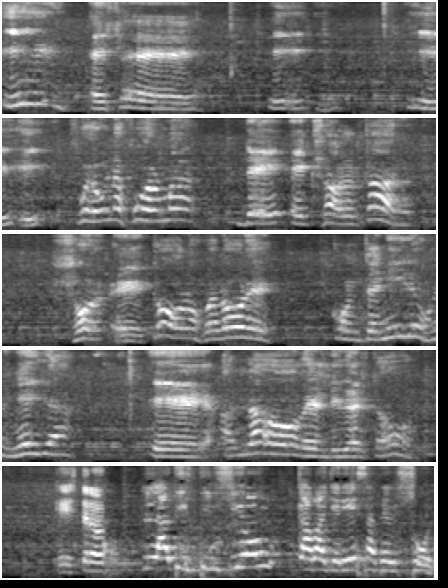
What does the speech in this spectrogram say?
Y este y, fue una forma de exaltar eh, todos los valores contenidos en ella eh, al lado del Libertador. La distinción caballeresa del sol.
